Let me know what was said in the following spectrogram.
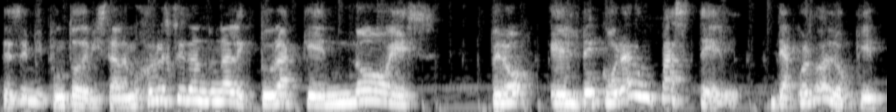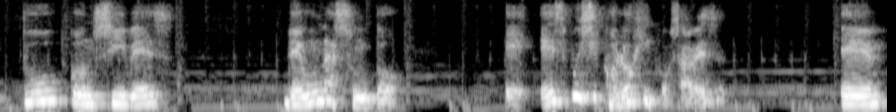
desde mi punto de vista. A lo mejor le estoy dando una lectura que no es, pero el decorar un pastel de acuerdo a lo que tú concibes de un asunto eh, es muy psicológico, ¿sabes? Eh,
